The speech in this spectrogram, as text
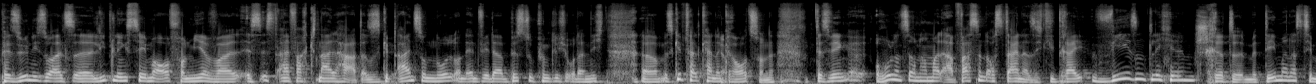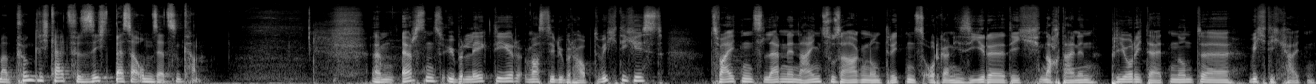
persönlich so als äh, Lieblingsthema auch von mir, weil es ist einfach knallhart. Also es gibt eins und null und entweder bist du pünktlich oder nicht. Ähm, es gibt halt keine ja. Grauzone. Deswegen äh, hol uns doch nochmal ab. Was sind aus deiner Sicht die drei wesentlichen Schritte, mit denen man das Thema Pünktlichkeit für sich besser umsetzen kann? Ähm, erstens, überleg dir, was dir überhaupt wichtig ist. Zweitens, lerne Nein zu sagen und drittens, organisiere dich nach deinen Prioritäten und äh, Wichtigkeiten.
